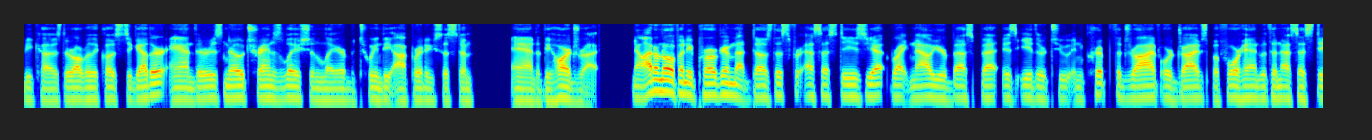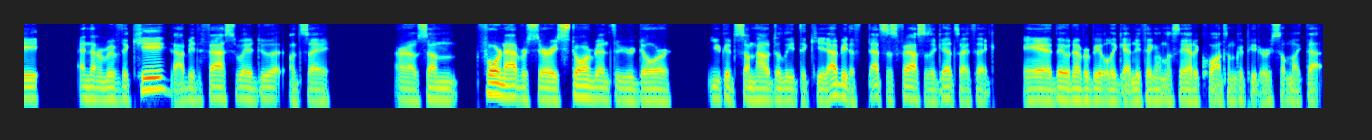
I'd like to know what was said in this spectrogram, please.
because they're all really close together and there is no translation layer between the operating system and the hard drive. Now, I don't know if any program that does this for SSDs yet. Right now, your best bet is either to encrypt the drive or drives beforehand with an SSD and then remove the key. That'd be the fastest way to do it. Let's say, I don't know, some foreign adversary stormed in through your door you could somehow delete the key. That'd be the, that's as fast as it gets, I think. And they would never be able to get anything unless they had a quantum computer or something like that.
